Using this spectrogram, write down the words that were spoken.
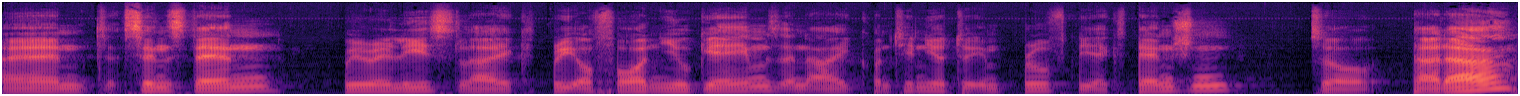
And since then, we released like three or four new games, and I continue to improve the extension. So, ta-da!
